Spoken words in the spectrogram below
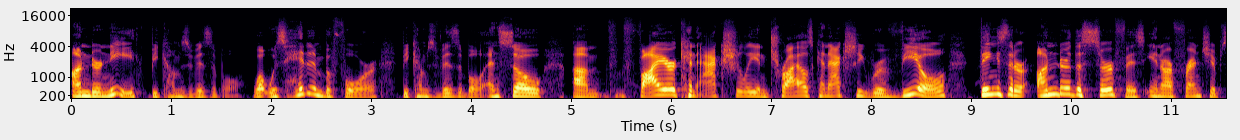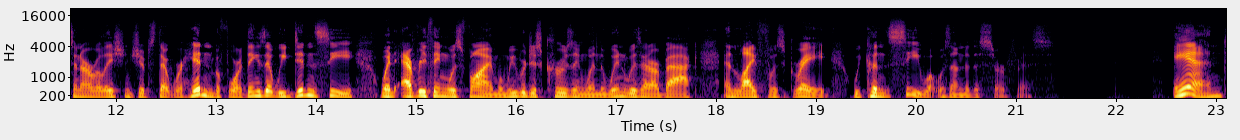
underneath becomes visible. What was hidden before becomes visible. And so um, fire can actually, and trials can actually reveal things that are under the surface in our friendships and our relationships that were hidden before, things that we didn't see when everything was fine, when we were just cruising, when the wind was at our back and life was great. We couldn't see what was under the surface. And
